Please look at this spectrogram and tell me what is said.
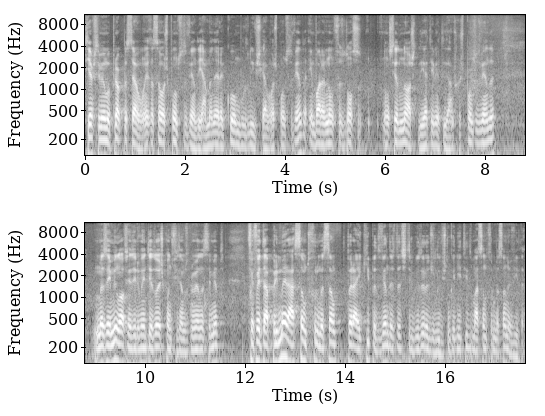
tivemos também uma preocupação em relação aos pontos de venda e à maneira como os livros chegavam aos pontos de venda, embora não, não, não sendo nós que diretamente lidámos com os pontos de venda, mas em 1992, quando fizemos o primeiro lançamento, foi feita a primeira ação de formação para a equipa de vendas da distribuidora dos livros. Nunca tinha tido uma ação de formação na vida.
